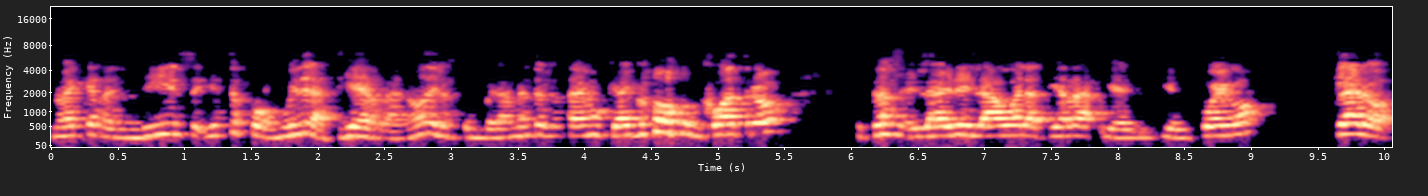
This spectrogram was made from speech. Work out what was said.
no hay que rendirse, y esto es como muy de la tierra, ¿no? De los temperamentos, ya sabemos que hay como cuatro, que son el aire, el agua, la tierra y el, y el fuego. Claro,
